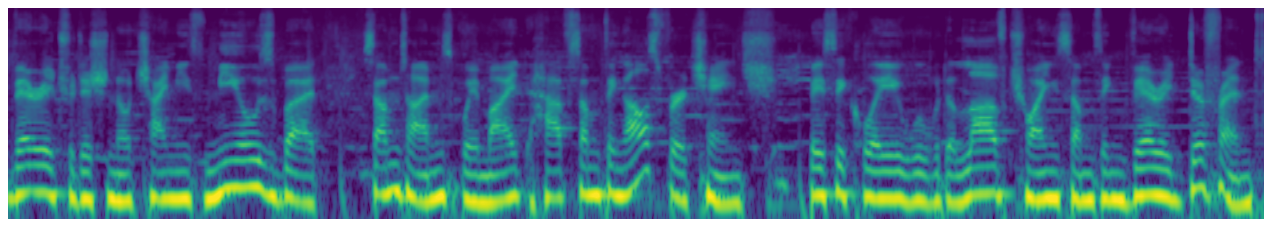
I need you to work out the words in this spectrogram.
very traditional Chinese meals, but sometimes we might have something else for a change. Basically, we would love trying something very different.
